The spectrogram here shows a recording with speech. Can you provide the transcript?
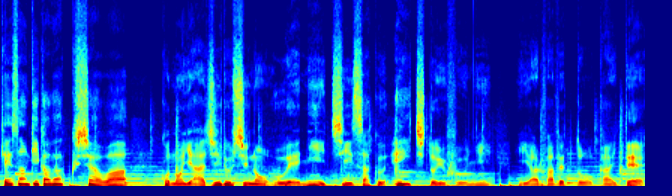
計算機科学者はこの矢印の上に小さく H というふうにアルファベットを書いて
